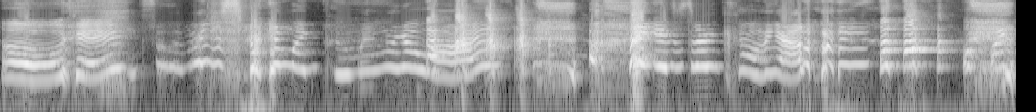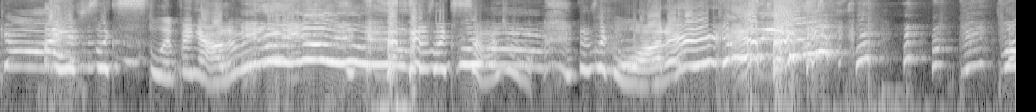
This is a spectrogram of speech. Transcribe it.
Oh, okay. So then I just started like pooping like a lot. like it coming out of me. oh my god! Like it's just like slipping out of me. there's like so much. There's like water. People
